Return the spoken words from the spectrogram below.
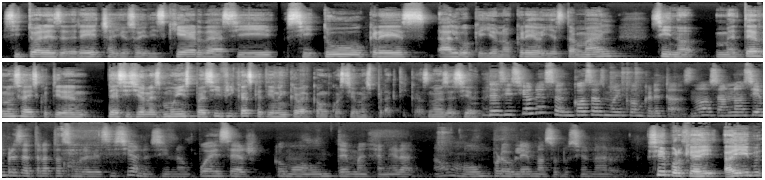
si tú eres de derecha, yo soy de izquierda, si, si tú crees algo que yo no creo y está mal, sino meternos a discutir en decisiones muy específicas que tienen que ver con cuestiones prácticas, ¿no? Es decir... Decisiones son cosas muy concretas, ¿no? O sea, no siempre se trata sobre decisiones, sino puede ser como un tema en general, ¿no? O un problema a solucionar. Sí, porque ahí, ahí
